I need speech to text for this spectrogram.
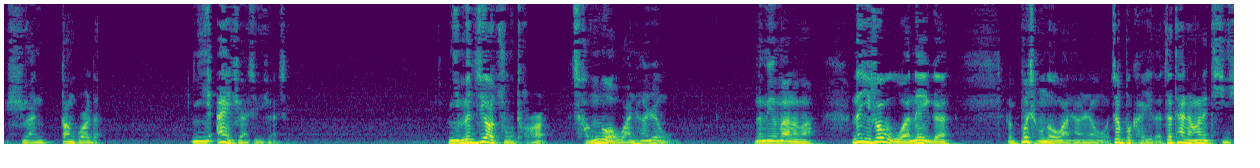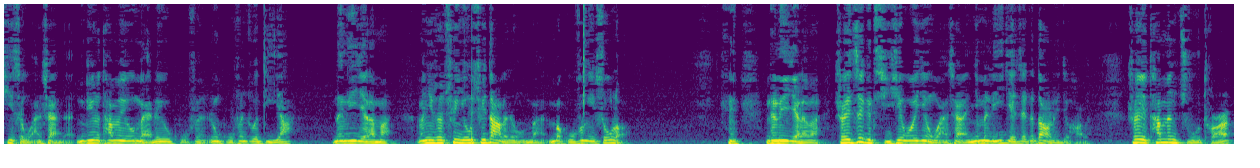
选当官的。你爱选谁选谁，你们只要组团承诺完成任务，能明白了吗？那你说我那个不承诺完成任务，这不可以的。这泰山管的体系是完善的。你比如他们有买了有股份，用股份做抵押，能理解了吗？那你说吹牛吹大了怎么办？你把股份给收了，能理解了吗？所以这个体系我已经完善了，你们理解这个道理就好了。所以他们组团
